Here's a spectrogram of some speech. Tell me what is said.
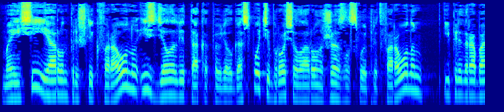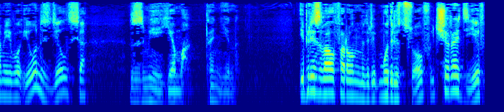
Моисей и Аарон пришли к фараону и сделали так, как повелел Господь, и бросил Аарон жезл свой пред фараоном и перед рабами его, и он сделался змеем, танин. И призвал фараон мудрецов и чародеев,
